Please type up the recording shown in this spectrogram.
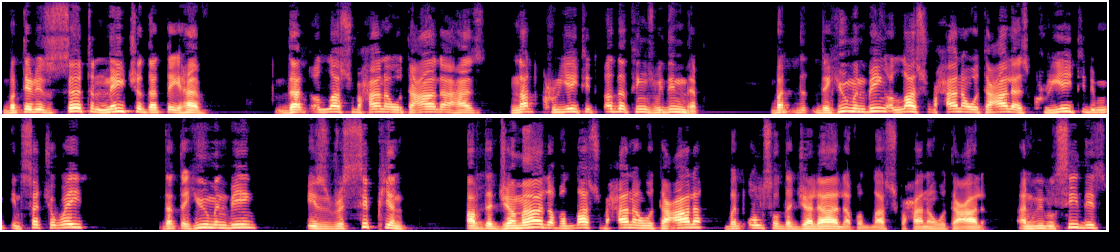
but there is a certain nature that they have that Allah subhanahu wa ta'ala has not created other things within them. But the, human being, Allah subhanahu wa ta'ala has created him in such a way that the human being is recipient of the jamal of Allah subhanahu wa ta'ala, but also the jalal of Allah subhanahu wa ta'ala. And we will see this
